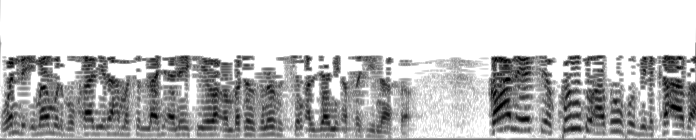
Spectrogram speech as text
wanda Imam al-Bukhari rahmatullahi alayhi yawan ambatan sunan cikin aljami as-sahih nasa. Qala ya ce kuntu atufu bil ka'aba.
